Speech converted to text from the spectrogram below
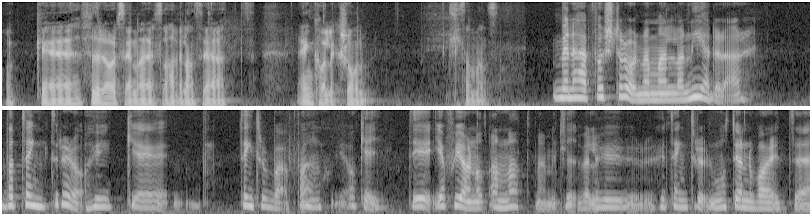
Och eh, fyra år senare så har vi lanserat en kollektion tillsammans. Men det här första då, när man la ner det där. Vad tänkte du då? Hur gick, eh, tänkte du bara, fan, okej, det, jag får göra något annat med mitt liv? Eller hur, hur tänkte du? Du måste ju ändå varit eh,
